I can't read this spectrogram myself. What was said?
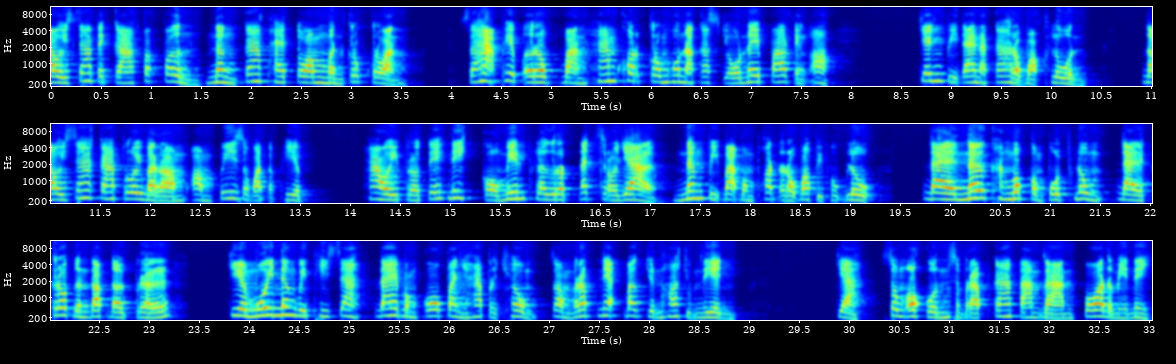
ដោយសារតែការហ្វឹកហ្វឺននិងការថែទាំមិនគ្រប់គ្រាន់ សហភាពអឺរ៉ុបបានហាមឃាត់ក្រុមហ៊ុនអាកាសចរនេប៉ាល់ទាំងអស់ចេញពីដែនអាកាសរបស់ខ្លួន ដោយសារការព្រួយបារម្ភអំពីសុវត្ថិភាពហើយប្រទេសនេះក៏មានផ្លូវរត់ដាច់ស្រយាលនិងពិបាកបំផុតរបស់ពិភពលោក ដែលនៅខាងមុខកំពូលភ្នំដែលគ្របដណ្ដប់ដោយព្រិលជាមួយនឹងវិធីសាស្ត្រដែលបង្កបញ្ហាប្រឈមសម្រាប់អ្នកបើកយន្តហោះជំនាញចាសសូមអរគុណសម្រាប់ការតាមដានព័ត៌មាននេះ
